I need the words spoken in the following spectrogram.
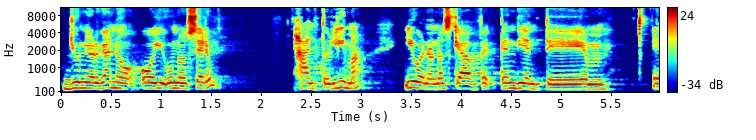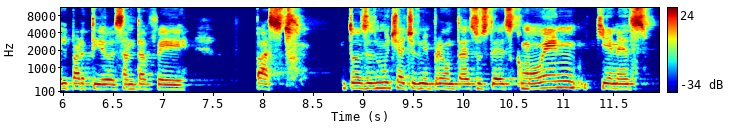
Junior ganó hoy 1-0, Alto Lima, y bueno, nos queda pendiente mm, el partido de Santa Fe Pasto. Entonces, muchachos, mi pregunta es, ¿ustedes cómo ven? ¿Quiénes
